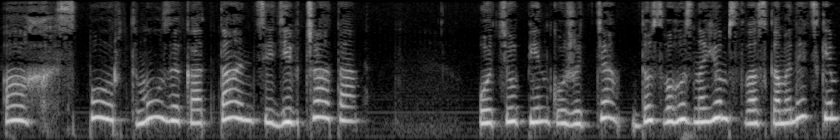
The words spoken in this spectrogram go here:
Ах, спорт, музика, танці, дівчата. Оцю пінку життя до свого знайомства з Каменецьким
